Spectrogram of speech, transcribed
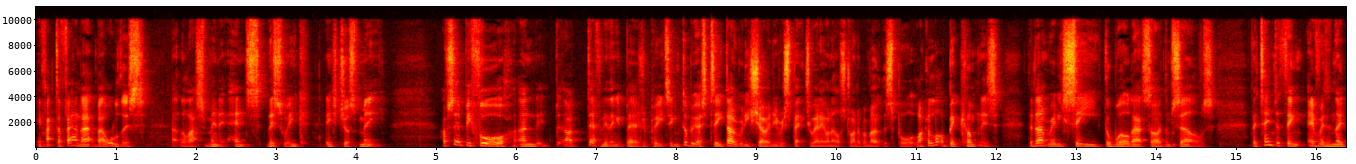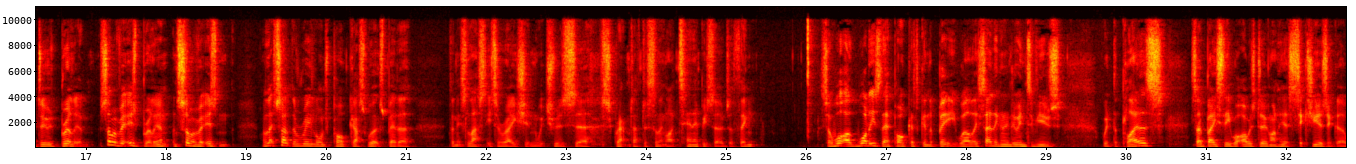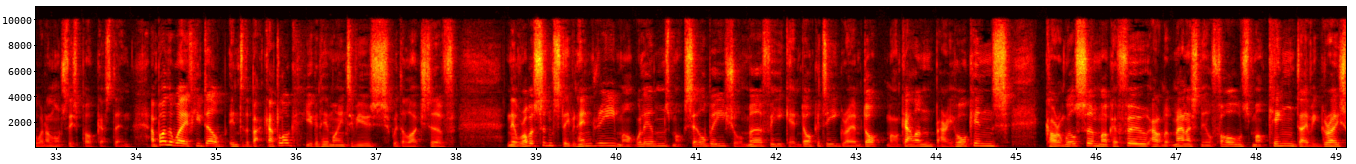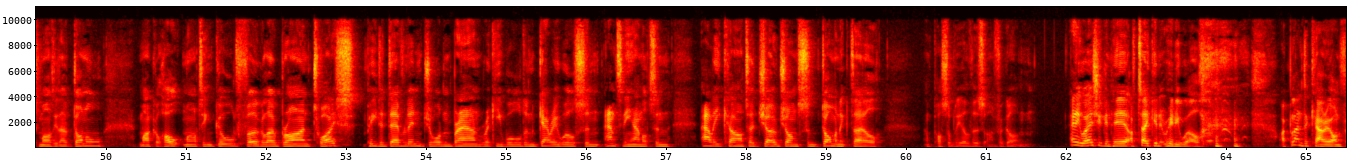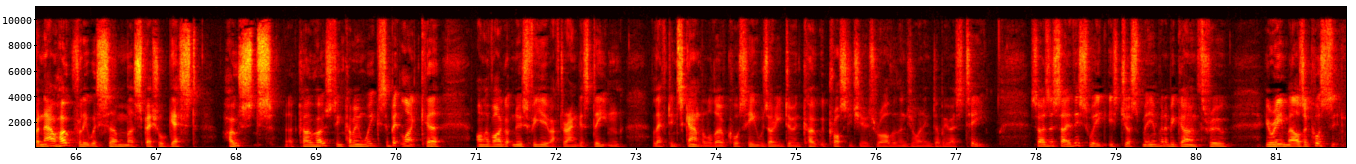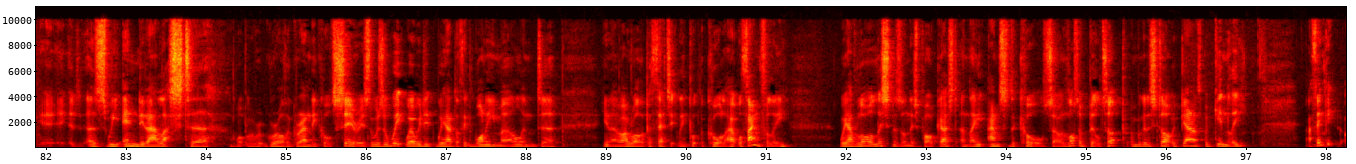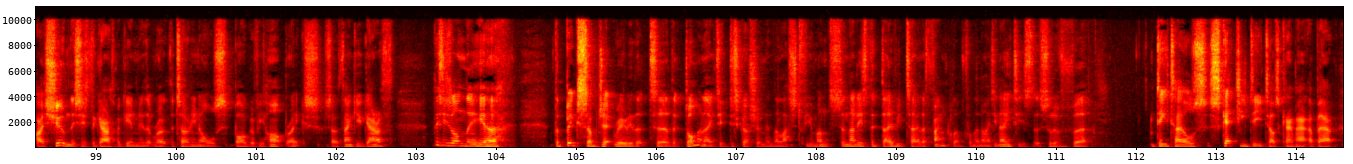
In fact, I found out about all of this at the last minute, hence, this week, it's just me. I've said before, and it, I definitely think it bears repeating, WST don't really show any respect to anyone else trying to promote the sport. Like a lot of big companies, they don't really see the world outside themselves. They tend to think everything they do is brilliant. Some of it is brilliant, and some of it isn't. Well, let's hope the relaunch podcast works better than its last iteration, which was uh, scrapped after something like 10 episodes, I think. So, what, what is their podcast going to be? Well, they say they're going to do interviews with the players. So basically, what I was doing on here six years ago when I launched this podcast, then. And by the way, if you delve into the back catalogue, you can hear my interviews with the likes of Neil Robertson, Stephen Hendry, Mark Williams, Mark Selby, Shaun Murphy, Ken Doherty, Graeme Dott, Mark Allen, Barry Hawkins, Kyren Wilson, Marco Fu, Alan McManus, Neal Foulds, Mark King, David Grace, Martin O'Donnell, Michael Holt, Martin Gould, Fergal O'Brien, twice, Peter Devlin, Jordan Brown, Ricky Walden, Gary Wilson, Anthony Hamilton, Ali Carter, Joe Johnson, Dominic Dale, and possibly others I've forgotten. Anyway, as you can hear, I've taken it really well. I plan to carry on for now, hopefully with some uh, special guest hosts, uh, co host in coming weeks. A bit like uh, on Have I Got News for You after Angus Deayton left in Scandal, although of course he was only doing coke with prostitutes rather than joining WST. So as I say, this week it's just me. I'm going to be going through your emails. Of course, as we ended our last uh, what we rather grandly called series, there was a week where we did we had I think one email and. Uh, you know, I rather pathetically put the call out. Well, thankfully, we have loyal listeners on this podcast and they answer the call. So a lot have built up, and we're going to start with Gareth McGinley. I think, it, I assume this is the Gareth McGinley that wrote the Tony Knowles biography Heartbreaks. So thank you, Gareth. This is on the uh, the big subject really that uh, that dominated discussion in the last few months, and that is the David Taylor fan club from the 1980s. The sort of uh, details, sketchy details, came out about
